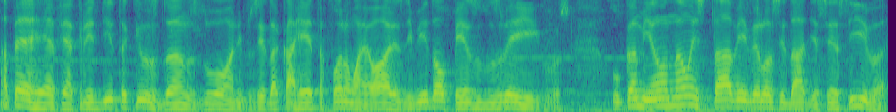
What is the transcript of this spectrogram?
A PRF acredita que os danos do ônibus e da carreta foram maiores devido ao peso dos veículos. O caminhão não estava em velocidade excessiva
